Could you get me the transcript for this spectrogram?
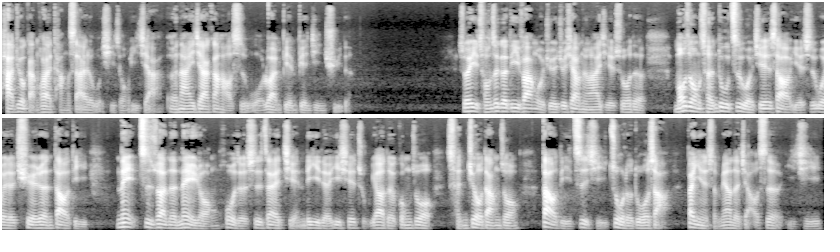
他就赶快搪塞了我其中一家，而那一家刚好是我乱编编进去的。所以从这个地方，我觉得就像牛奶姐说的，某种程度自我介绍也是为了确认到底内自传的内容，或者是在简历的一些主要的工作成就当中，到底自己做了多少，扮演什么样的角色，以及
